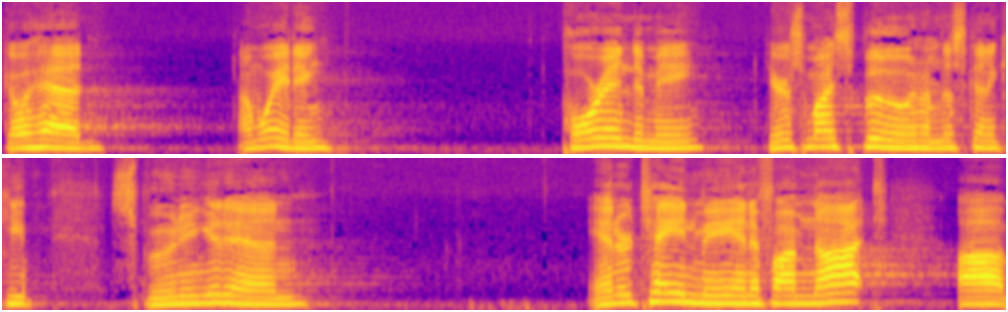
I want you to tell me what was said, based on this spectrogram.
Go ahead. I'm waiting. Pour into me. Here's my spoon. I'm just going to keep spooning it in. Entertain me. And if I'm not uh,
